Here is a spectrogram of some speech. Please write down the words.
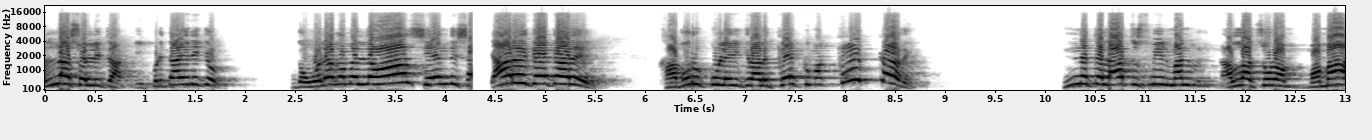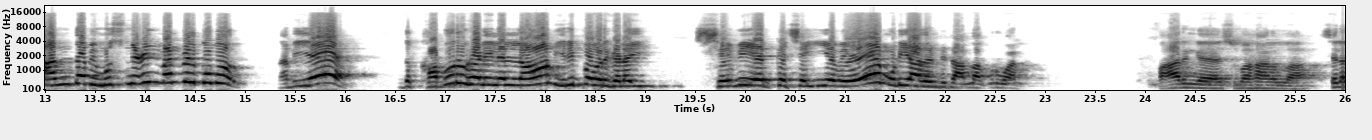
அல்லாஹ் சொல்லிட்டான் இப்படித்தான் இருக்கும். இந்த உலகம் எல்லாம் சேர்ந்து யாரும் கேட்காது? கபருக்குள்ள இருக்கிறாள் கேட்குமா? கேட்காது. இன்னக்க லா துஸ்மில் மண் அல்லாஹ் சொல்றான் மமா அந்த பி முஸ்மின் மண்பில் குபூர் நபியே இந்த கபறுகளில் எல்லாம் இருப்பவர்களை செவியேற்க செய்யவே முடியாது என்றுட்டான் அல்லாஹ் குருவான் பாருங்க சுபஹானல்லாஹ் சில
